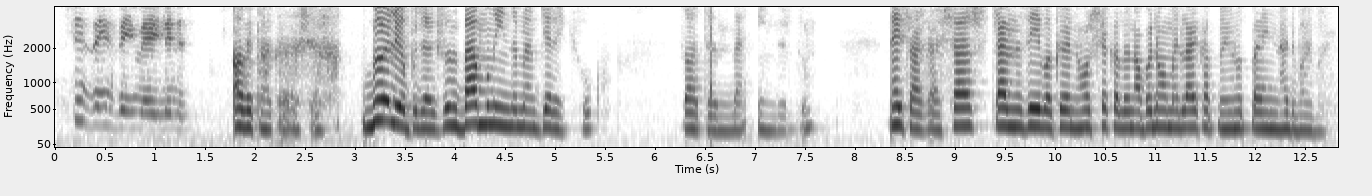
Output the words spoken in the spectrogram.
Siz de izleyin ve eğlenin. Evet arkadaşlar. Böyle yapacaksınız. Ben bunu indirmem gerek yok. Zaten ben indirdim. Neyse arkadaşlar. Kendinize iyi bakın. Hoşça kalın. Abone olmayı, like atmayı unutmayın. Hadi bay bay.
